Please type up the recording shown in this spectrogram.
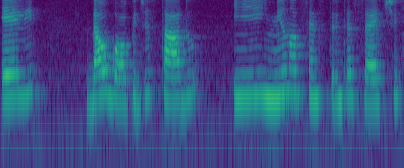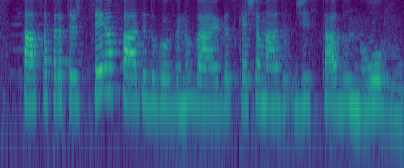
ele dá o golpe de Estado e em 1937 passa para a terceira fase do governo Vargas, que é chamado de Estado Novo.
